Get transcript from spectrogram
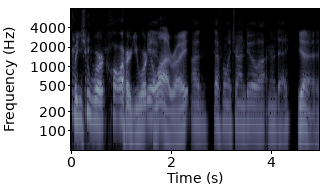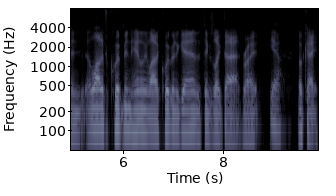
But you work hard. You work Yeah. a lot, right? I definitely try and do a lot in a day. Yeah, and a lot of equipment, handling a lot of equipment again, and things like that, right? Yeah. Okay.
